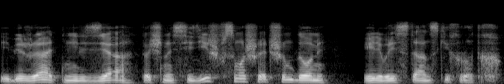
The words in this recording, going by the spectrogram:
и бежать нельзя, точно сидишь в сумасшедшем доме или в арестантских ротах.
